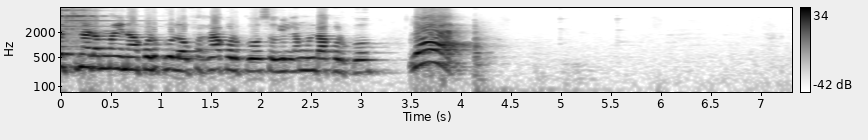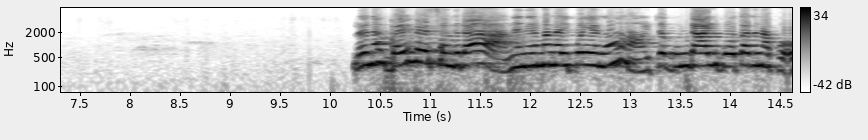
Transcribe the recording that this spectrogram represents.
వచ్చినాడమ్మాయి నా కొడుకు? లోఫర్ నా కొడుకు సుగిల్ ముండా కొడుకు? లే! లే నాకు భయం వేస్తుందిరా. నేనేమన్నా అయిపోయాను? ఇట్లా గుండె ఆగిపోతుంది నాకు.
